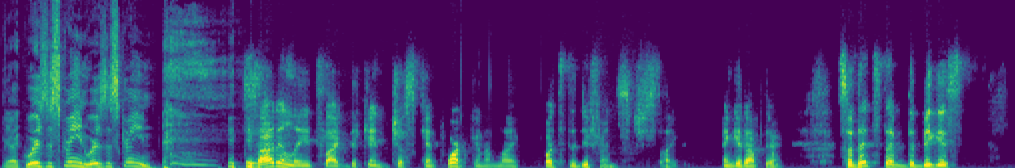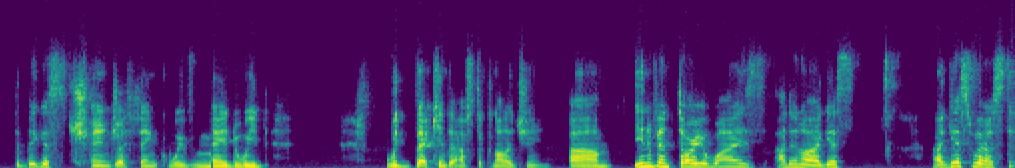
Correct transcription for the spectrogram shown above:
Like, where's the screen? Where's the screen? Suddenly it's like they can't just can't work. And I'm like, what's the difference? Just like and get up there. So that's the the biggest the biggest change I think we've made with with back in the house technology. Um, inventory wise, I don't know. I guess I guess we are still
